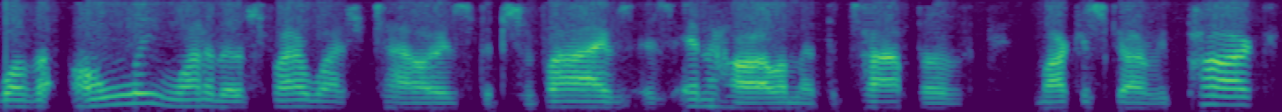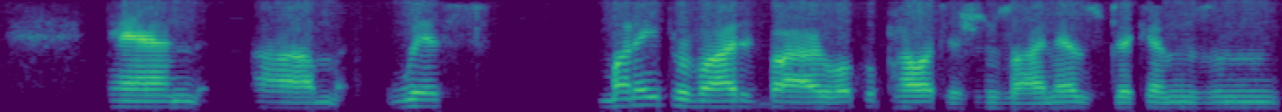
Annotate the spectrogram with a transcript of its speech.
Well, the only one of those fire watch towers that survives is in Harlem at the top of Marcus Garvey Park, and um, with money provided by our local politicians, Inez Dickens and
